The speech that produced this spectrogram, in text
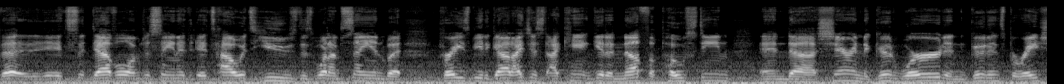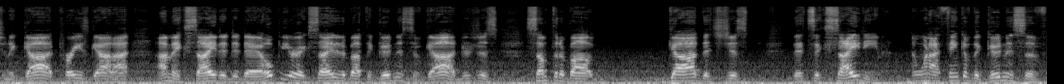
that it's the devil. I'm just saying it, it's how it's used is what I'm saying. But praise be to God, I just I can't get enough of posting and uh, sharing the good word and good inspiration of God. Praise God, I I'm excited today. I hope you're excited about the goodness of God. There's just something about God that's just that's exciting. And when I think of the goodness of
